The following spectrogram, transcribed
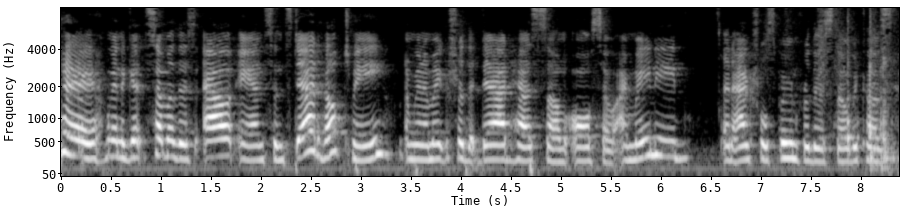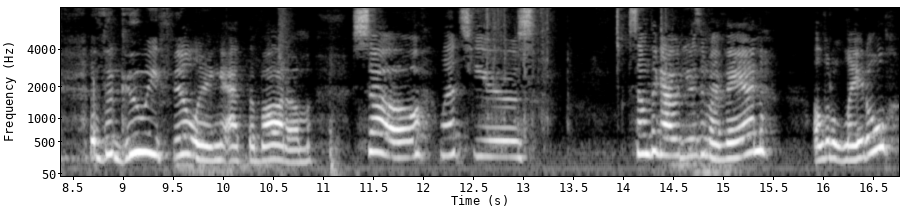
Okay, I'm gonna get some of this out, and since Dad helped me, I'm gonna make sure that Dad has some also. I may need an actual spoon for this though, because the gooey filling at the bottom so let's use something I would use in my van, a little ladle.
